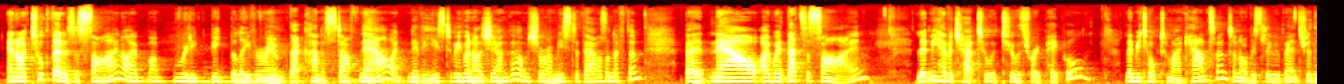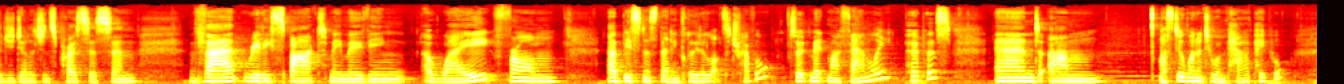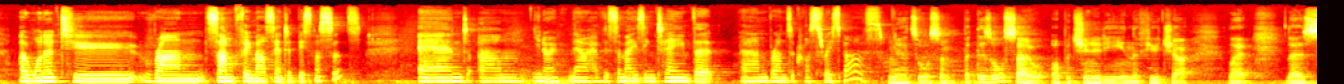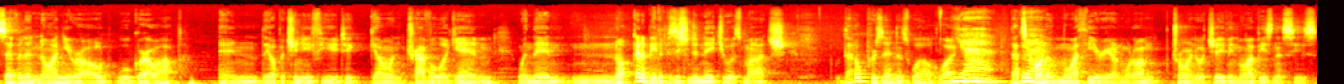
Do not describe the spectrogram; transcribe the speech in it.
And I took that as a sign. I, I'm a really big believer in Yep. that kind of stuff now. I never used to be when I was younger. I'm sure I missed a thousand of them. But now I went, that's a sign. Let me have a chat to two or three people. Let me talk to my accountant. And obviously, we went through the due diligence process, and that really sparked me moving away from a business that included lots of travel. So it met my family purpose. And um, I still wanted to empower people. I wanted to run some female centered businesses. And, um, you know, now I have this amazing team that um, runs across three spas. Yeah, it's awesome. But there's also opportunity in the future. Like those seven and nine year old will grow up, and the opportunity for you to go and travel again when they're not going to be in a position to need you as much. That'll present as well. Like Yeah, that's yeah. kind of my theory on what I'm trying to achieve in my business is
